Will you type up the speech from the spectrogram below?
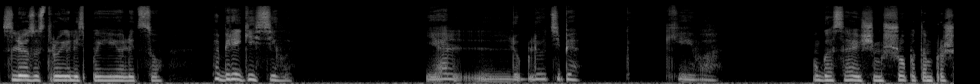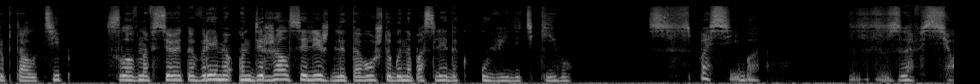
Слезы струились по ее лицу. Побереги силы. Я люблю тебя, Кива. Угасающим шепотом прошептал тип, словно все это время он держался лишь для того, чтобы напоследок увидеть Киву. Спасибо за все.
